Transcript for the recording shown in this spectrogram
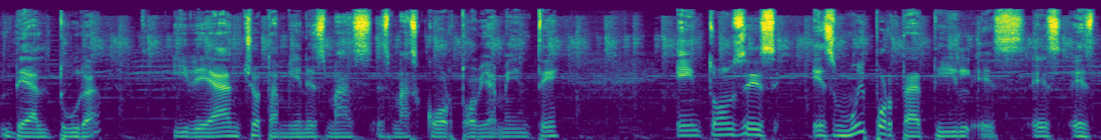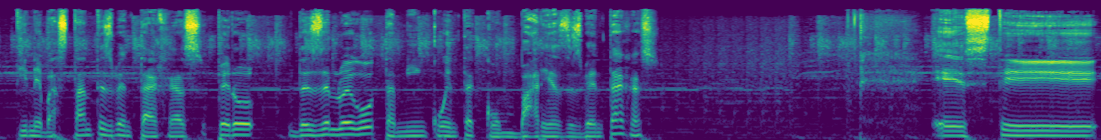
de altura y de ancho también es más, es más corto, obviamente. Entonces es muy portátil, es, tiene bastantes ventajas, pero desde luego también cuenta con varias desventajas. Este.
